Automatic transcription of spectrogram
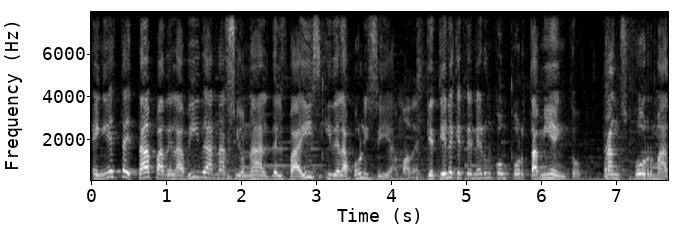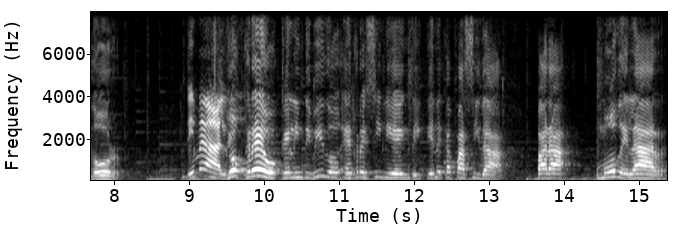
en esta etapa de la vida nacional del país y de la policía que tiene que tener un comportamiento transformador. Dime algo. Yo creo que el individuo es resiliente y tiene capacidad para modelar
